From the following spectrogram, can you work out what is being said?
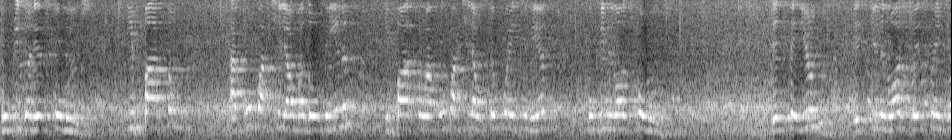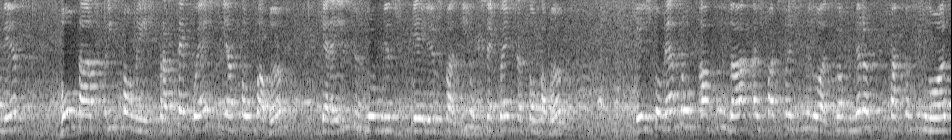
com prisioneiros comuns e passam a compartilhar uma doutrina e passam a compartilhar o seu conhecimento com criminosos comuns. Nesse período, esses criminosos com esse conhecimento, voltados principalmente para sequestro e assalto a banco, que era isso que os movimentos guerrilheiros faziam, sequestro e assalto a banco, eles começam a fundar as facções criminosas. Então a primeira facção criminosa,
